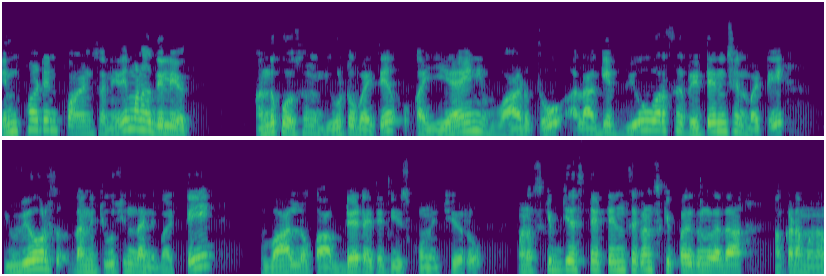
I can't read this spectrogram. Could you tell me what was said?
ఇంపార్టెంట్ పాయింట్స్ అనేది మనకు తెలియదు. అందుకోసం యూట్యూబ్ అయితే ఒక ఏఐని వాడుతూ అలాగే వ్యూవర్స్ రిటెన్షన్ బట్టి వ్యూవర్స్ దాన్ని చూసిన దాన్ని బట్టి వాళ్ళు ఒక అప్డేట్ అయితే తీసుకొని వచ్చారు మనం స్కిప్ చేస్తే టెన్ సెకండ్స్ స్కిప్ అవుతుంది కదా! అక్కడ మనం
